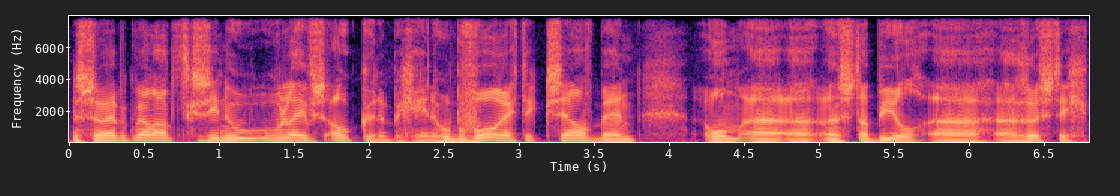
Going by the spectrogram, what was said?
Dus zo heb ik wel altijd gezien hoe, hoe levens ook kunnen beginnen. Hoe bevoorrecht ik zelf ben om eh, eh, een stabiel, eh, rustig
